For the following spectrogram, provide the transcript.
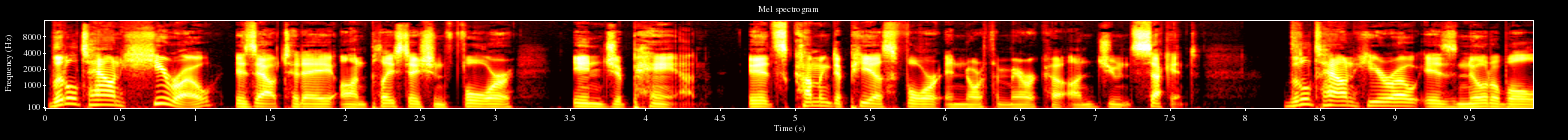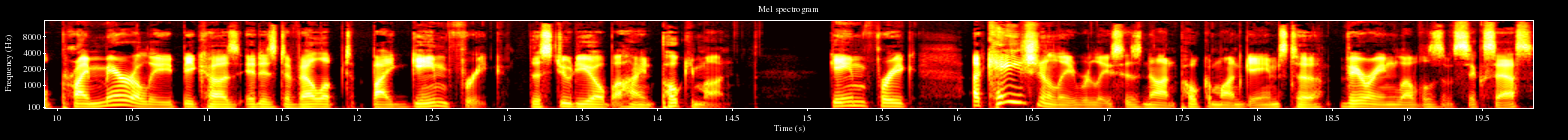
Little Town Hero is out today on PlayStation 4 in Japan. It's coming to PS4 in North America on June 2nd. Little Town Hero is notable primarily because it is developed by Game Freak, the studio behind Pokemon. Game Freak occasionally releases non Pokemon games to varying levels of success.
